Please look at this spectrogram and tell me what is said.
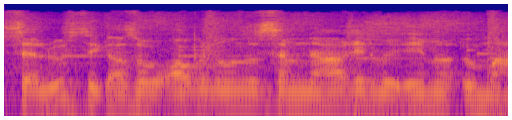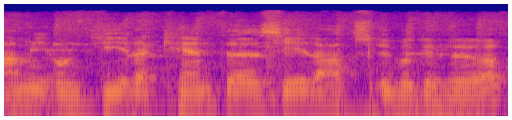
sehr lustig. Also auch in unserem Seminar reden wir immer Umami und jeder kennt es, jeder hat es übergehört.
